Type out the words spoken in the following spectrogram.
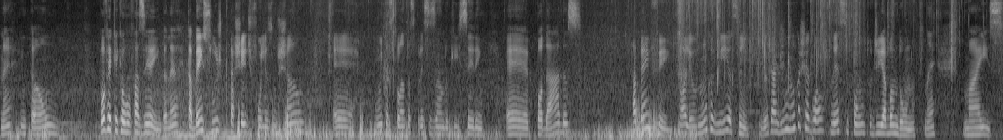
né? Então, Vou ver o que, que eu vou fazer ainda, né? Tá bem sujo, tá cheio de folhas no chão. É, muitas plantas precisando que serem é, podadas. Tá bem feio. Olha, eu nunca vi assim. Meu jardim nunca chegou nesse ponto de abandono, né? Mas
